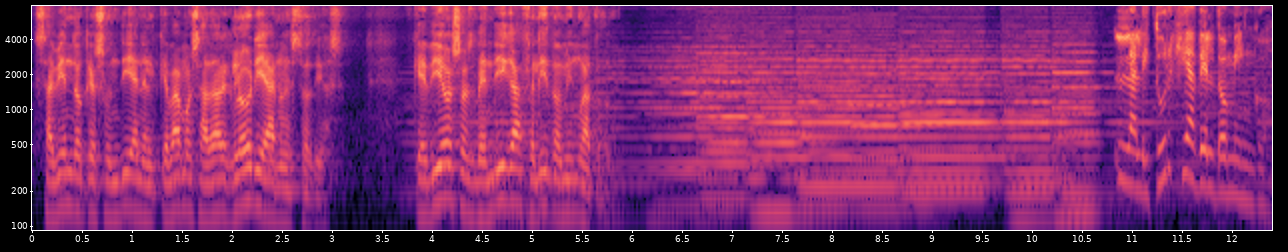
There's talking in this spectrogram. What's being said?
sabiendo que es un día en el que vamos a dar gloria a nuestro Dios. Que Dios os bendiga, feliz domingo a todos. La liturgia del domingo,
